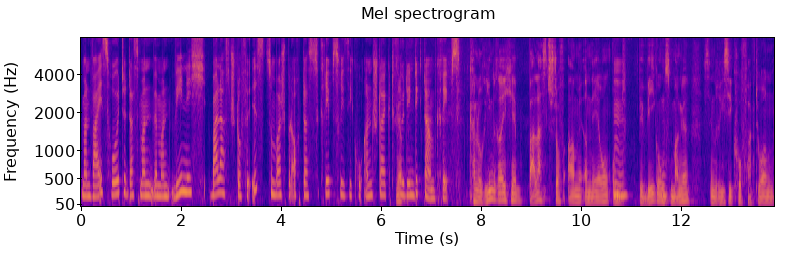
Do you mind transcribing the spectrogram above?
Man weiß heute, dass man, wenn man wenig Ballaststoffe isst, zum Beispiel auch das Krebsrisiko ansteigt für ja. den Dickdarmkrebs. Kalorienreiche, ballaststoffarme Ernährung und mhm. Bewegungsmangel sind Risikofaktoren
